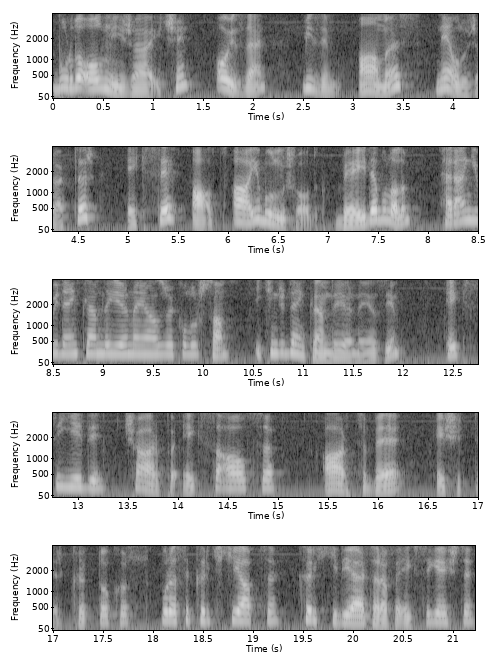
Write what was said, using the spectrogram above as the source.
burada olmayacağı için o yüzden bizim A'mız ne olacaktır? Eksi 6. A'yı bulmuş olduk. B'yi de bulalım. Herhangi bir denklemde yerine yazacak olursam ikinci denklemde yerine yazayım. Eksi 7 çarpı eksi 6 artı B eşittir 49. Burası 42 yaptı. 42 diğer tarafa eksi geçti.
